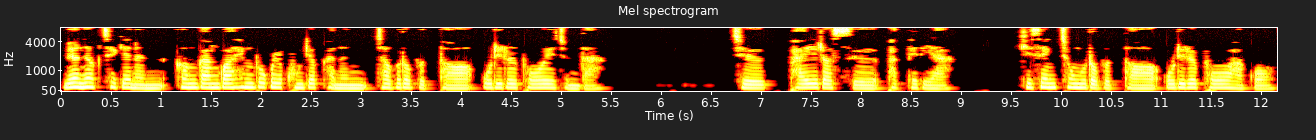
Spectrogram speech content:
면역 체계는 건강과 행복을 공격하는 적으로부터 우리를 보호해준다. 즉, 바이러스, 박테리아, 기생충으로부터 우리를 보호하고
